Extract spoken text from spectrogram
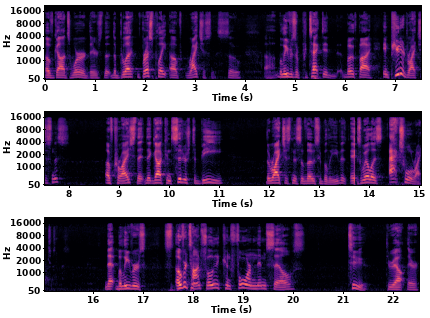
of God's word. There's the, the breastplate of righteousness. So uh, believers are protected both by imputed righteousness of Christ that, that God considers to be the righteousness of those who believe, as well as actual righteousness that believers over time slowly conform themselves to throughout their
